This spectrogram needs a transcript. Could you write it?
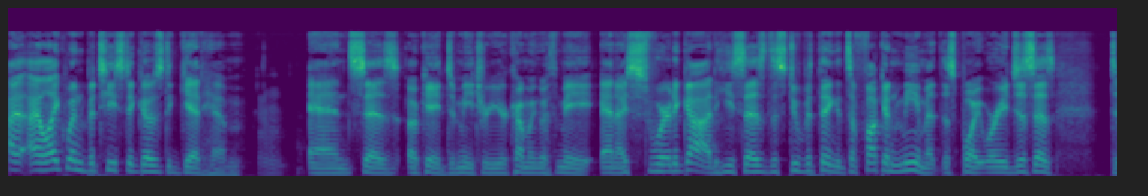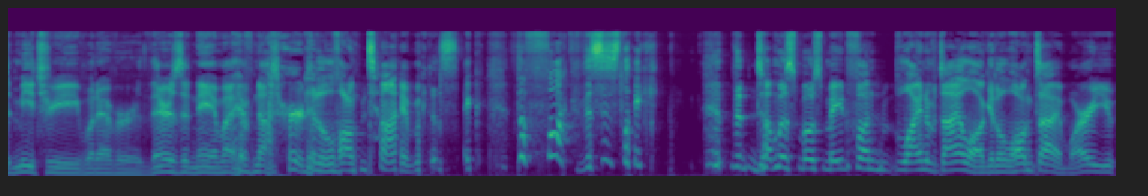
I, I like when Bautista goes to get him Mm-hmm. and says, "Okay, Dimitri, you're coming with me." And I swear to God, he says the stupid thing. It's a fucking meme at this point where he just says, "Dimitri, whatever." There's a name I have not heard in a long time. And it's like, the fuck. This is like the dumbest, most made fun line of dialogue in a long time. Why are you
